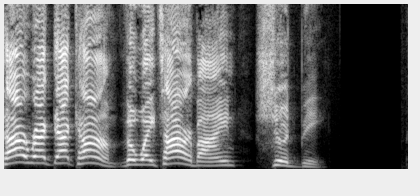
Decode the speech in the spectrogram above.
TireRack.com, the way tire buying should be.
